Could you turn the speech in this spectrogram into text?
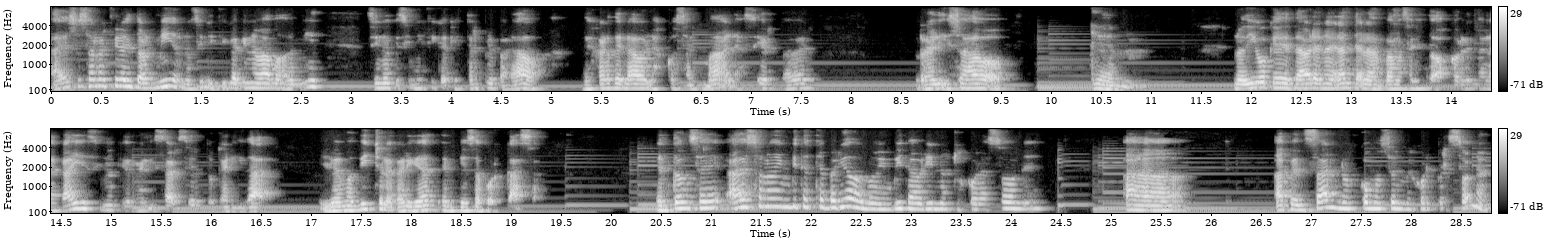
A eso se refiere el dormido, no significa que no vamos a dormir, sino que significa que estar preparado, dejar de lado las cosas malas, ¿cierto? Haber realizado... Em, no digo que desde ahora en adelante vamos a salir todos corriendo a la calle, sino que realizar cierta caridad. Y lo hemos dicho, la caridad empieza por casa. Entonces, a eso nos invita este periodo, nos invita a abrir nuestros corazones, a, a pensarnos cómo ser mejor persona.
